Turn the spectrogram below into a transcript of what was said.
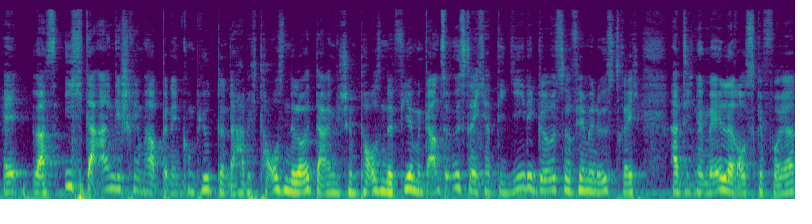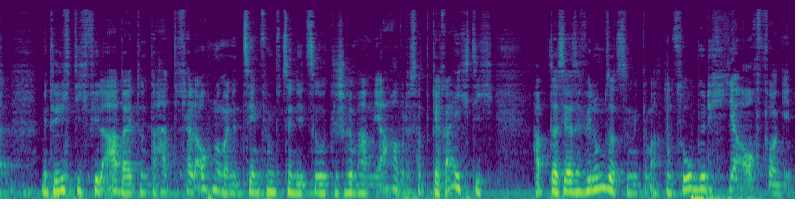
hey, was ich da angeschrieben habe bei den Computern, da habe ich tausende Leute angeschrieben, tausende Firmen. Ganz Österreich hatte jede größere Firma in Österreich, hatte ich eine Mail rausgefeuert mit richtig viel Arbeit. Und da hatte ich halt auch nur meine 10, 15, die zurückgeschrieben haben, ja, aber das hat gereicht. Ich habe da sehr, sehr viel Umsatz damit gemacht. Und so würde ich hier auch vorgehen.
